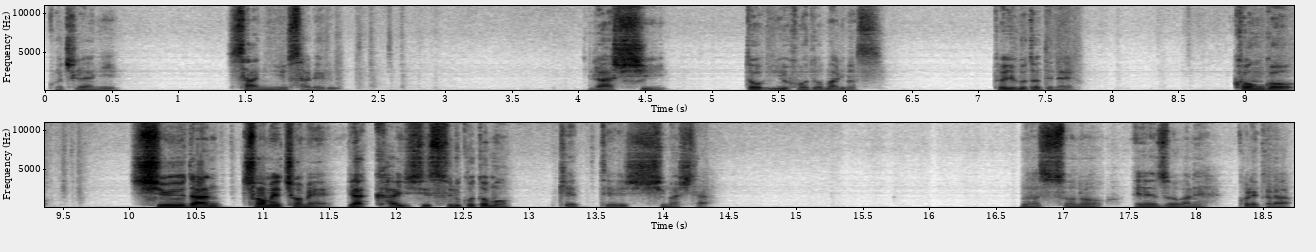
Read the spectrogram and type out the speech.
こちらに参入されるらしいという報道もあります。ということでね、今後集団ちょめちょめが開始することも決定しました。まあその映像がね、これから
